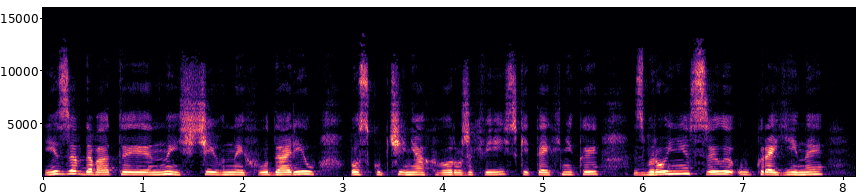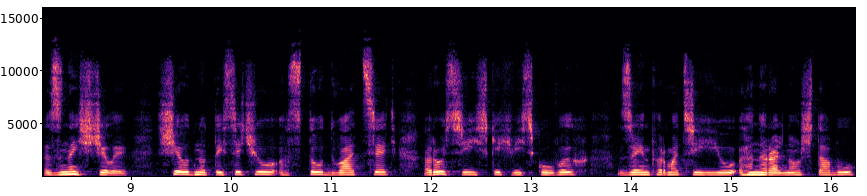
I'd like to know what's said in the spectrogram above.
і завдавати нищівних ударів по скупченнях ворожих військ і техніки. Збройні сили України знищили ще 1120 російських військових. За інформацією Генерального штабу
